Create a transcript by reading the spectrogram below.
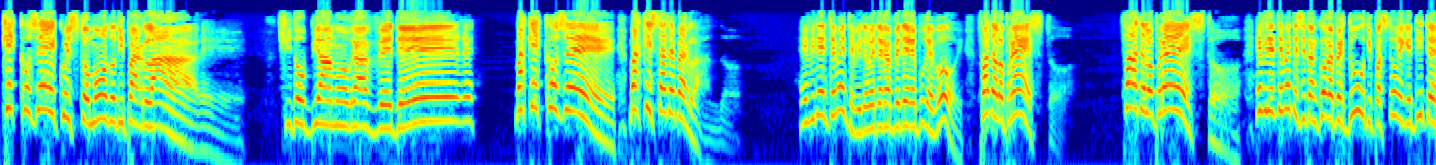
Che cos'è questo modo di parlare? Ci dobbiamo ravvedere? Ma che cos'è? Ma chi state parlando? Evidentemente vi dovete ravvedere pure voi. Fatelo presto. Fatelo presto! Evidentemente siete ancora perduti, pastori, che dite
